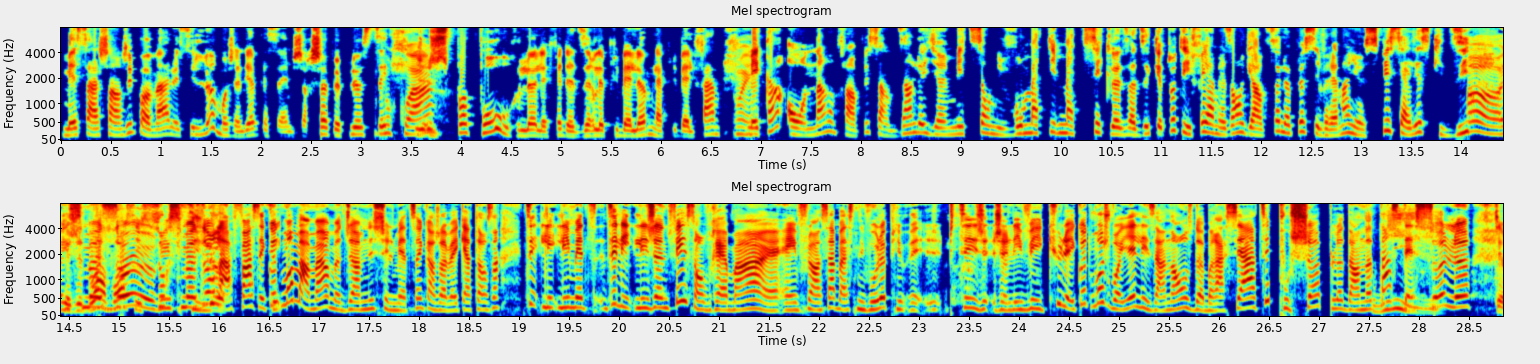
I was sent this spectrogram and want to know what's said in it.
mais ça a changé pas mal. C'est là, moi, j'aime bien que ça me chercher un peu plus. Pourquoi? Je, suis pas pour là, le fait de dire le plus bel homme, la plus belle femme. Oui. Mais quand on entre en plus en disant, là, il y a un métier au niveau mathématique, c'est-à-dire que toi, tes filles à la maison, regarde ça, là, plus c'est vraiment, il y a un spécialiste qui dit Ah, que il je se dois avoir ces mesure, il se mesure sourcils-là. la face. Écoute, moi, ma mère m'a déjà amené chez le médecin quand j'avais 14 ans. Tu sais, les, jeunes filles sont vraiment euh, influençables à ce niveau-là. Puis, euh, puis tu sais, je, je l'ai vécu. Là. Écoute, moi, je voyais les annonces de brassière, tu sais, push-up. Là, dans notre temps, c'était ça. Là, là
